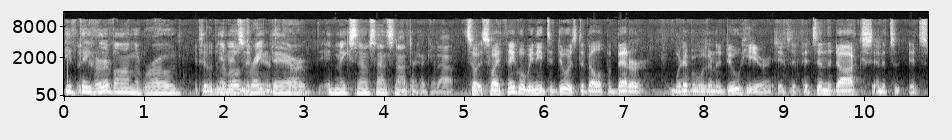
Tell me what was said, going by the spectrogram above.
If the they curb. live on the road if they live in the and road it's right at the there, it makes no sense not to pick it up. So, so I think what we need to do is develop a better, whatever we're going to do here, is if it's in the docs and it's, it's,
